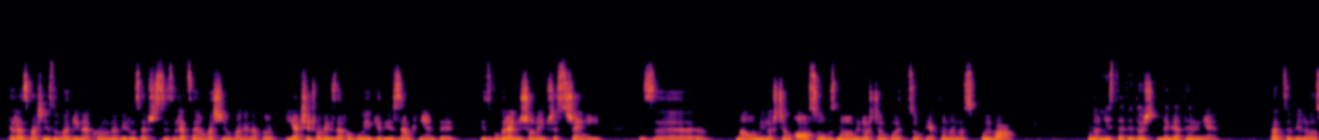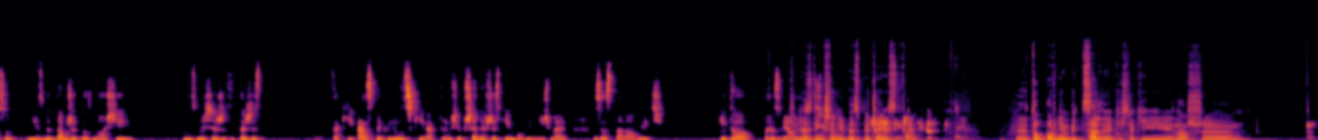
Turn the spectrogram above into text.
Teraz właśnie z uwagi na koronawirusa wszyscy zwracają właśnie uwagę na to, jak się człowiek zachowuje, kiedy jest zamknięty, jest w ograniczonej przestrzeni, z małą ilością osób, z małą ilością bodźców, jak to na nas wpływa. No niestety dość negatywnie bardzo wiele osób niezbyt dobrze to znosi. Więc myślę, że to też jest taki aspekt ludzki, na którym się przede wszystkim powinniśmy zastanowić i to rozwiązać. Czyli zwiększenie bezpieczeństwa. To powinien być cel, jakiś taki nasz e,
